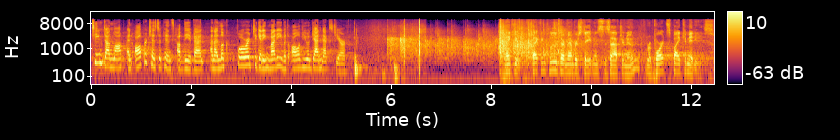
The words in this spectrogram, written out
Team Dunlop, and all participants of the event, and I look forward to getting muddy with all of you again next year. Thank you. That concludes our member statements this afternoon. Reports by committees.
